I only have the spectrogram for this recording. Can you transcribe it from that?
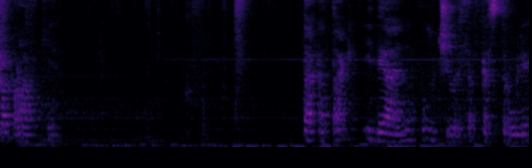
заправки. Так, а так ідеально вийшло в каструлі.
